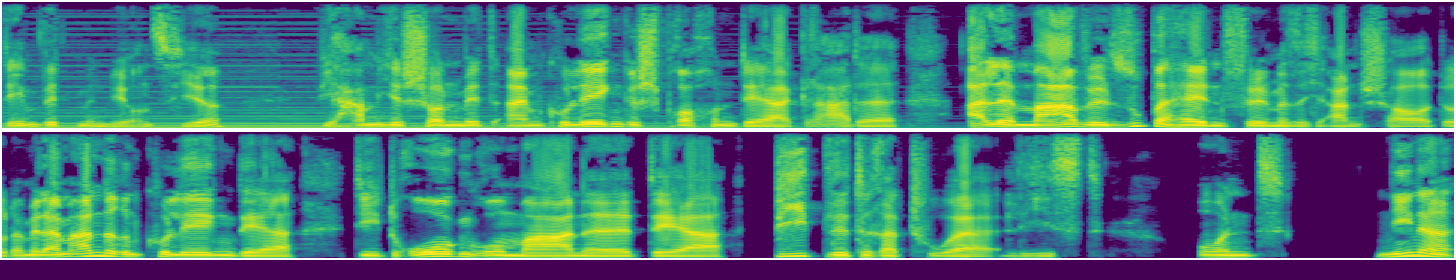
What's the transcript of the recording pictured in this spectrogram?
Dem widmen wir uns hier. Wir haben hier schon mit einem Kollegen gesprochen, der gerade alle Marvel-Superheldenfilme sich anschaut oder mit einem anderen Kollegen, der die Drogenromane der Beat-Literatur liest. Und Nina,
